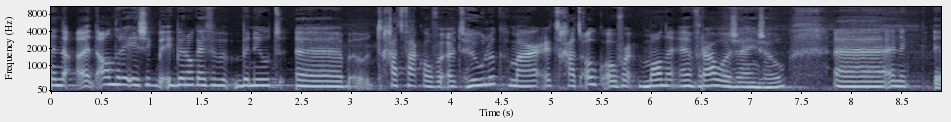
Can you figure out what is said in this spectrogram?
en het andere is, ik ben, ook even benieuwd. eh, het gaat vaak over het huwelijk, maar het gaat ook over mannen en vrouwen zijn zo. Eh, en ik, eh,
